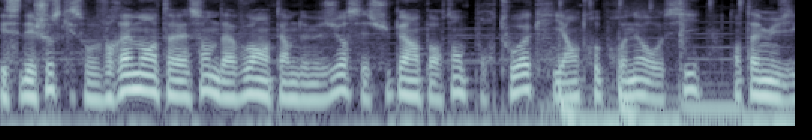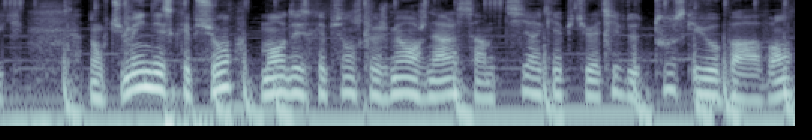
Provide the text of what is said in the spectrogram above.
et c'est des choses qui sont vraiment intéressantes d'avoir en termes de mesure, c'est super important pour toi qui es entrepreneur aussi dans ta musique. Donc tu mets une description, moi en description ce que je mets en général c'est un petit récapitulatif de tout ce qu'il y a eu auparavant,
